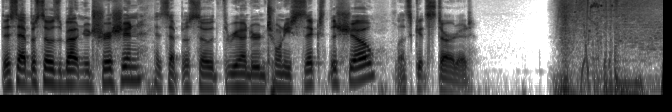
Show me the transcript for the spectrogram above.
This episode is about nutrition. It's episode 326 of the show. Let's get started.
